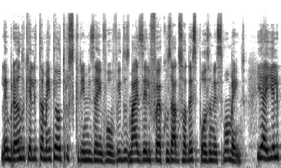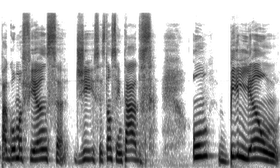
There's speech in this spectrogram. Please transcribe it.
Lembrando que ele também tem outros crimes envolvidos, mas ele foi acusado só da esposa nesse momento. E aí ele pagou uma fiança de. Vocês estão sentados? Um bilhão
